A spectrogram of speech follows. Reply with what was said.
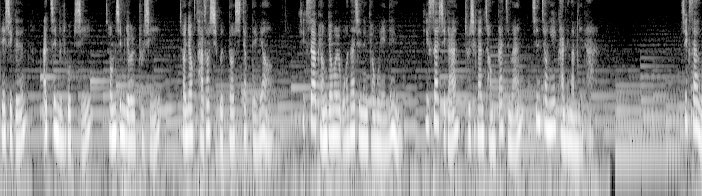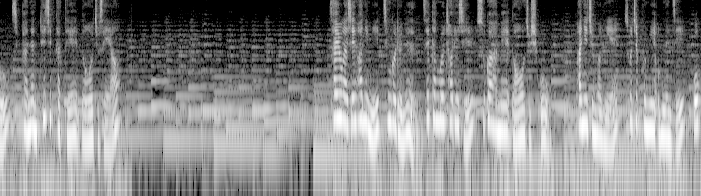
배식은 아침 7시, 점심 12시, 저녁 5시부터 시작되며 식사 변경을 원하시는 경우에는 식사 시간 2시간 전까지만 신청이 가능합니다. 식사 후 식판은 퇴직 카트에 넣어주세요. 사용하신 환희 및 침구류는 세탁물 처리실 수거함에 넣어주시고 환희 주머니에 소지품이 없는지 꼭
